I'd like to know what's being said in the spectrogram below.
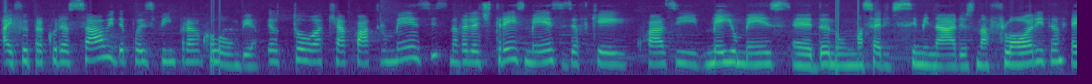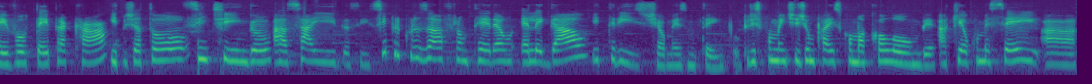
Aí fui para Curaçao e depois vim para Colômbia. Eu tô aqui há quatro meses, na verdade três meses. Eu fiquei quase meio mês é, dando uma série de seminários na Flórida. Aí voltei para cá e já tô sentindo a saída, assim. Sempre cruzar a fronteira é legal e triste ao mesmo tempo, principalmente de um país como a Colômbia. Aqui eu comecei a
